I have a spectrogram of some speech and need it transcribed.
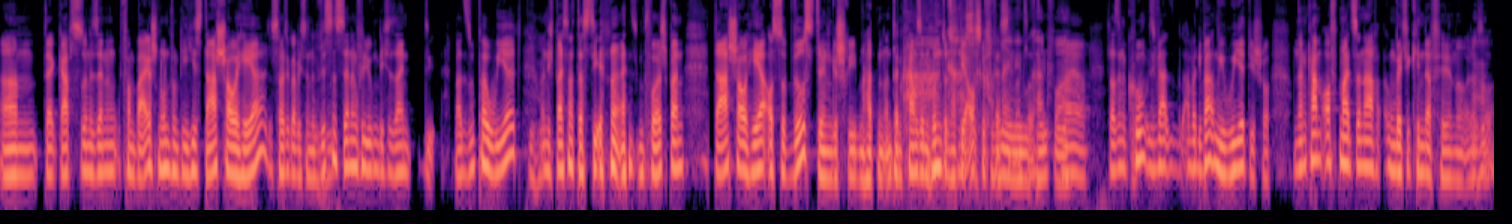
Ähm, da gab es so eine Sendung vom Bayerischen Rundfunk, die hieß Da schau her. Das sollte, glaube ich, so eine Wissenssendung für Jugendliche sein. Die war super weird. Und ich weiß noch, dass die immer eins im Vorspann Da schau her aus so Würsteln geschrieben hatten. Und dann kam so ein Hund und hat die Ah, krass, das kommt mir und so. vor. Naja. Das war so eine kom sie war, aber die war irgendwie weird, die Show. Und dann kamen oftmals danach irgendwelche Kinderfilme oder so.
